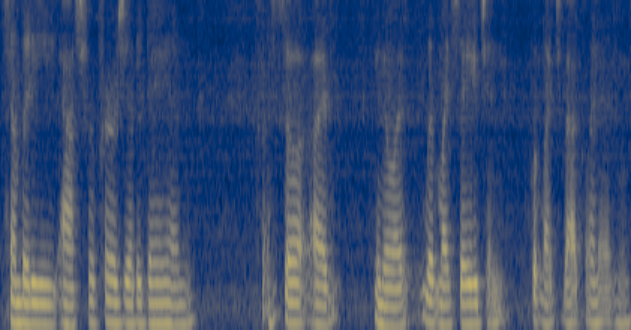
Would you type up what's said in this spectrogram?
somebody asked for prayers the other day and so I, you know, I lit my sage and put my tobacco in it and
